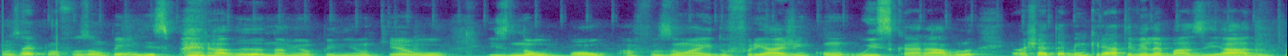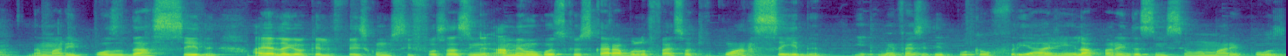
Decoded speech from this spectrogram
Vamos aí para uma fusão bem inesperada, na minha opinião, que é o Snowball, a fusão aí do Friagem com o Escarábula. Eu achei até bem criativo, ele é baseado na mariposa da seda. Aí é legal que ele fez como se fosse assim, a mesma coisa que o escarabulo faz, só que com a seda. E também faz sentido porque o friagem, ele aparenta assim ser uma mariposa.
